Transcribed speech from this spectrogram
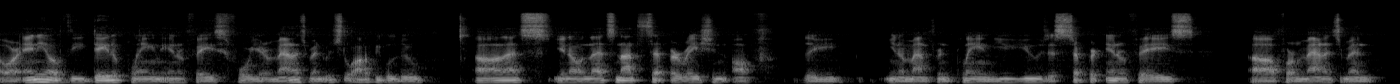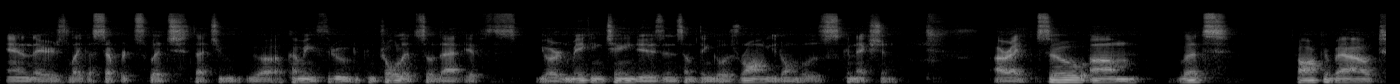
or any of the data plane interface for your management, which a lot of people do, uh, that's you know that's not separation of the you know management plane. You use a separate interface uh, for management, and there's like a separate switch that you uh, coming through to control it, so that if you're making changes and something goes wrong, you don't lose connection. All right, so um, let's talk about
